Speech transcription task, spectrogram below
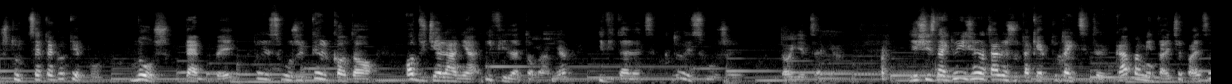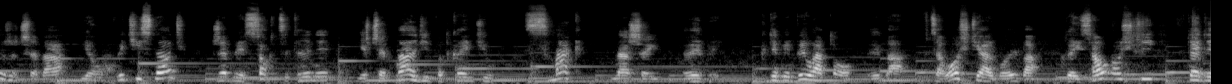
sztućce tego typu. Nóż tępy, który służy tylko do oddzielania i filetowania i widelec, który służy do jedzenia. Jeśli znajduje się na talerzu, tak jak tutaj cytrynka, pamiętajcie Państwo, że trzeba ją wycisnąć, żeby sok cytryny jeszcze bardziej podkręcił smak naszej ryby. Gdyby była to ryba w całości albo ryba, której są ości, wtedy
